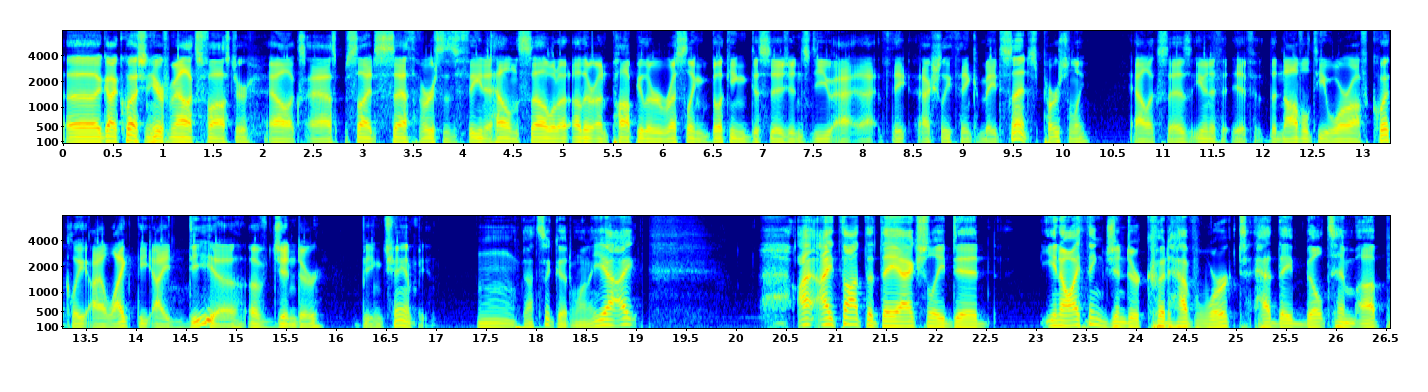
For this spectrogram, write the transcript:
Uh, got a question here from Alex Foster. Alex asked, besides Seth versus Fiend at Hell in a Cell, what other unpopular wrestling booking decisions do you a- a- thi- actually think made sense? Personally, Alex says, even if if the novelty wore off quickly, I like the idea of Jinder being champion. That's a good one. Yeah, I, I I thought that they actually did you know, I think Jinder could have worked had they built him up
